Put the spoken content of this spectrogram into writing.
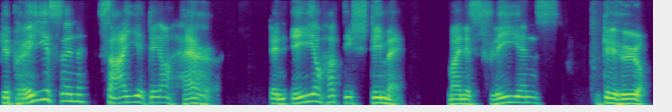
Gepriesen sei der Herr, denn er hat die Stimme meines Flehens gehört.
